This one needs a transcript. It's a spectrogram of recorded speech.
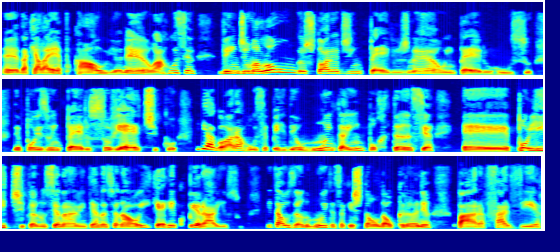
é, daquela época áurea, né? A Rússia vem de uma longa história de impérios, né? O Império Russo, depois o Império Soviético, e agora a Rússia perdeu muita importância é, política no cenário internacional e quer recuperar isso e está usando muito essa questão da Ucrânia para fazer,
